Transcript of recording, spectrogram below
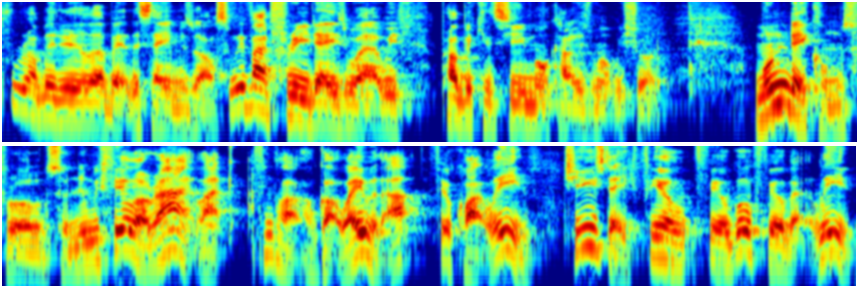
probably doing a little bit the same as well. So we've had three days where we've probably consumed more calories than what we should. Monday comes for all of a sudden and we feel all right. Like, I think like I've got away with that. I feel quite lean. Tuesday, feel, feel good, feel better lean.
